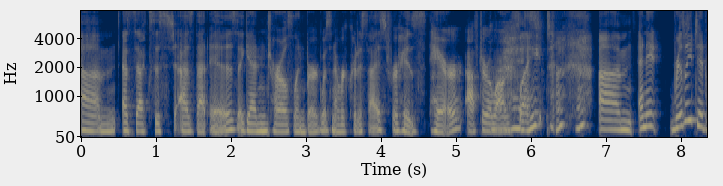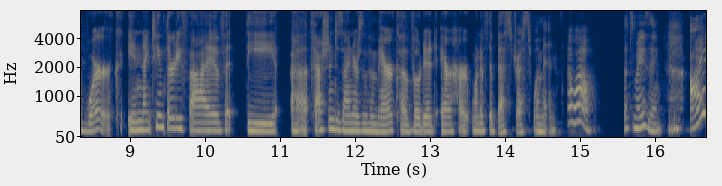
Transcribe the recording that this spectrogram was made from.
Um, as sexist as that is, again, Charles Lindbergh was never criticized for his hair after a long Right. flight. Um, and it really did work. In 1935, the uh, Fashion Designers of America voted Earhart one of the best dressed women. Oh wow. That's amazing. I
